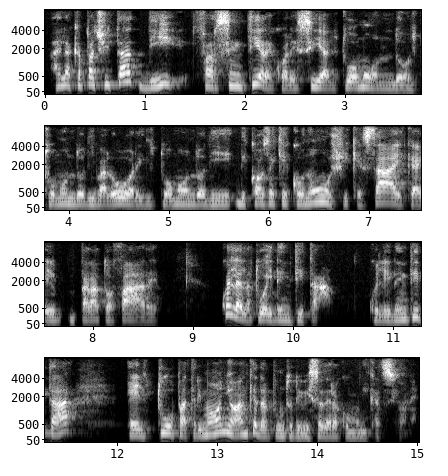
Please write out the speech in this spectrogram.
hai la capacità di far sentire quale sia il tuo mondo, il tuo mondo di valori, il tuo mondo di, di cose che conosci, che sai, che hai imparato a fare. Quella è la tua identità. Quell'identità è il tuo patrimonio anche dal punto di vista della comunicazione.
